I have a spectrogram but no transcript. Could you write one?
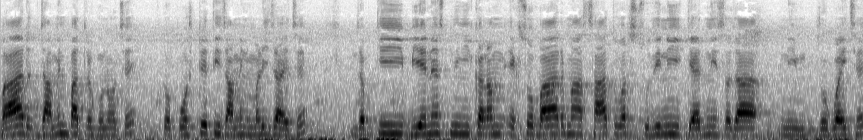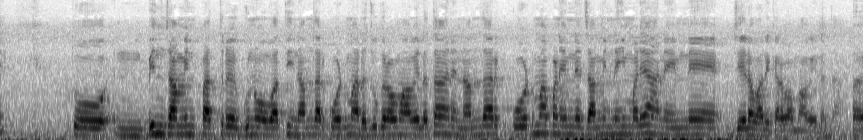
બાર જામીનપાત્ર ગુનો છે, તો પોસ્ટેથી જામીન મળી જાય છે. જબકી બીએનએસની કલમ એકસો બારમાં સાત વર્ષ સુધીની કેદની સજાની જોગવાઈ છે. તો બિનજામીનપાત્ર ગુનો હોવાથી નામદાર કોર્ટમાં રજૂ કરવામાં આવેલ હતા અને નામદાર કોર્ટમાં પણ એમને જામીન નહીં મળ્યા અને એમને જેલ હવાલે કરવામાં આવેલ હતા.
